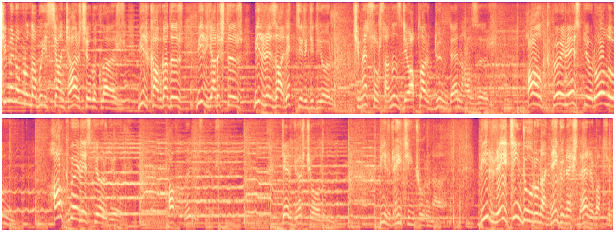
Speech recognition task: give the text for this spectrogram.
Kimin umurunda bu isyankar çığlıklar? Bir kavgadır, bir yarıştır, bir rezalettir gidiyor. Kime sorsanız cevaplar dünden hazır. Halk böyle istiyor oğlum. Halk böyle istiyor diyor. Halk böyle istiyor. Gel gör ki oğlum. Bir reyting uğruna, bir reyting uğruna ne güneşler batıyor.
